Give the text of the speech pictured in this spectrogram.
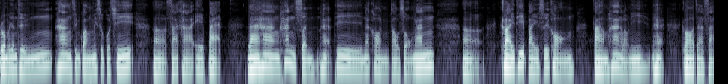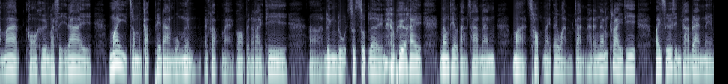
รวมไปจนถึงห้างซินกวังมิสุโกชิสาขา A8 และห้างฮั่นเซินนะฮะที่นครเกาสงนั้นใครที่ไปซื้อของตามห้างเหล่านี้นะฮะ ก็จะสามารถขอคืนภาษีได้ ไม่จำกัดเพดานวงเงินนะครับแหมก็เป็นอะไรที่ดึงดูดสุดๆเลยนะเพื่อให้นักท่องเที่ยวต่างชาตินั้นมาช็อปในไต้หวันกันนะดังนั้นใครที่ไปซื้อสินค้าแบรนด์เนม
